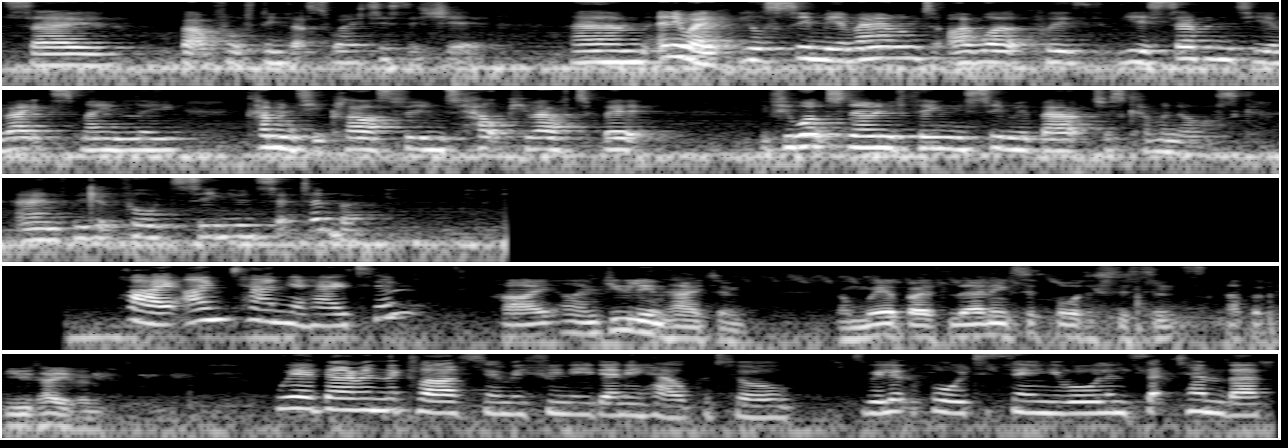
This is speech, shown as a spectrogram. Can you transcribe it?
So, but unfortunately that's the way it is this year. Um, anyway, you'll see me around. I work with Year 7s, Year 8s mainly, come into your classrooms, help you out a bit. If you want to know anything you see me about, just come and ask. And we look forward to seeing you in September. Hi, I'm Tanya Houghton. Hi, I'm Julian Houghton, and we're both learning support assistants up at Budehaven. We're there in the classroom if you need any help at all. So we look forward to seeing you all in September.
